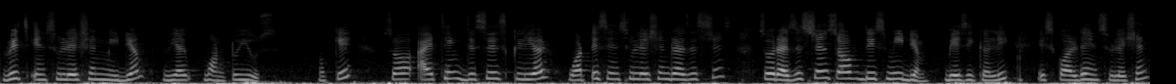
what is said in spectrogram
which insulation medium we want to use okay so i think this is clear. What is insulation resistance? So resistance of this medium basically is called the insulation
